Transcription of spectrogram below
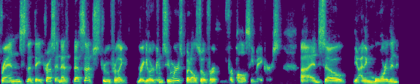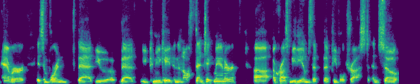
friends that they trust and that, that's not just true for like regular consumers but also for for policymakers uh, and so you know, i think more than ever it's important that you that you communicate in an authentic manner uh, across mediums that, that people trust. And so,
